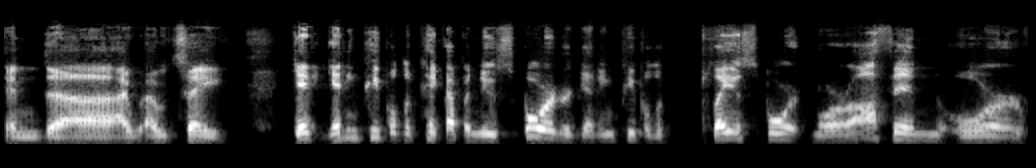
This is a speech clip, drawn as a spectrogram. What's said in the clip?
And uh, I, I, would say get, getting people to pick up a new sport or getting people to play a sport more often or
